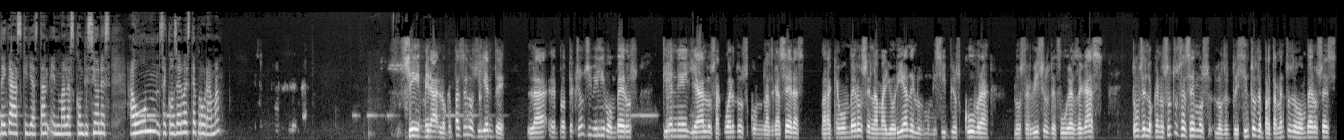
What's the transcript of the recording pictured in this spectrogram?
de gas que ya están en malas condiciones. ¿Aún se conserva este programa? Sí, mira, lo que pasa es lo siguiente, la eh, Protección Civil y bomberos tiene ya los acuerdos con las gaseras para que bomberos en la mayoría de los municipios cubra los servicios de fugas de gas. Entonces, lo que nosotros hacemos, los distintos departamentos de bomberos, es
